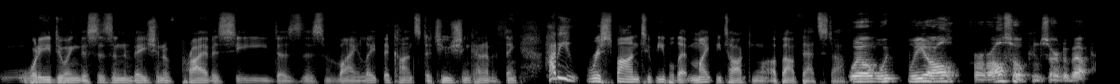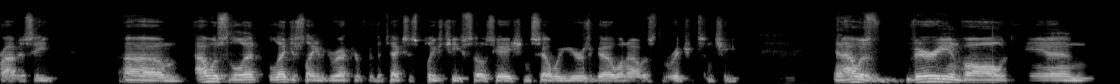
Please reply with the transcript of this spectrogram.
what are you doing? This is an invasion of privacy. Does this violate the Constitution? Kind of a thing. How do you respond to people that might be talking about that stuff? Well, we, we all are also concerned about privacy. Um, I was the le- legislative director for the Texas Police Chief Association several years ago when I was the Richardson chief. And I was very involved in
